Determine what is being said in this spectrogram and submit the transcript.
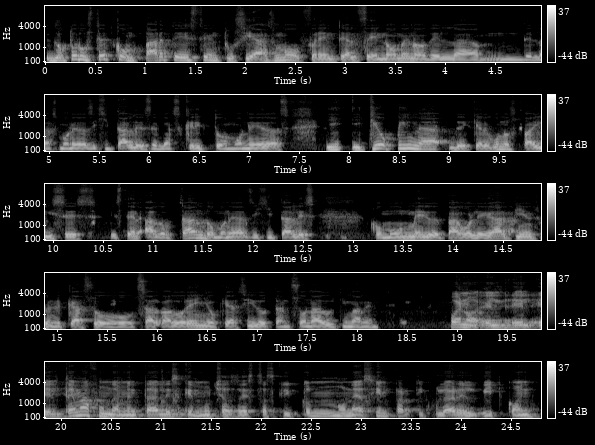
Doctor, ¿usted comparte este entusiasmo frente al fenómeno de, las monedas digitales, de las criptomonedas? ¿Y, qué opina de que algunos países estén adoptando monedas digitales como un medio de pago legal? Pienso en el caso salvadoreño que ha sido tan sonado últimamente. Bueno, el, tema fundamental es que muchas de estas criptomonedas y en particular el Bitcoin,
